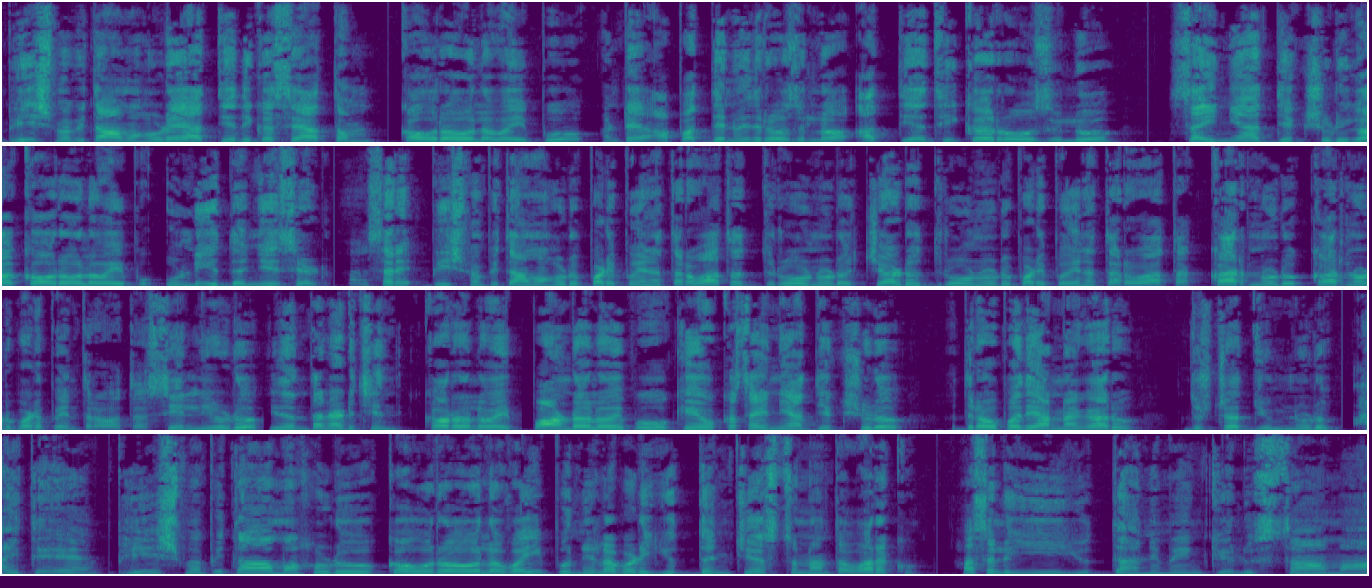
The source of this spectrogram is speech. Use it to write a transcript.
భీష్మ పితామహుడే అత్యధిక శాతం కౌరవుల వైపు అంటే ఆ పద్దెనిమిది రోజుల్లో అత్యధిక రోజులు సైన్యాధ్యక్షుడిగా కౌరవుల వైపు ఉండి యుద్ధం చేశాడు. సరే భీష్మ పితామహుడు పడిపోయిన తర్వాత ద్రోణుడు వచ్చాడు ద్రోణుడు పడిపోయిన తర్వాత కర్ణుడు కర్ణుడు పడిపోయిన తర్వాత శల్యుడు. ఇదంతా నడిచింది కౌరవుల వైపు. పాండవుల వైపు ఒకే ఒక సైన్యాధ్యక్షుడు ద్రౌపది అన్నగారు దుష్టద్యుమ్నుడు. అయితే భీష్మ పితామహుడు కౌరవుల వైపు నిలబడి యుద్ధం చేస్తున్నంత వరకు అసలు ఈ యుద్ధాన్ని మేం గెలుస్తామా?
